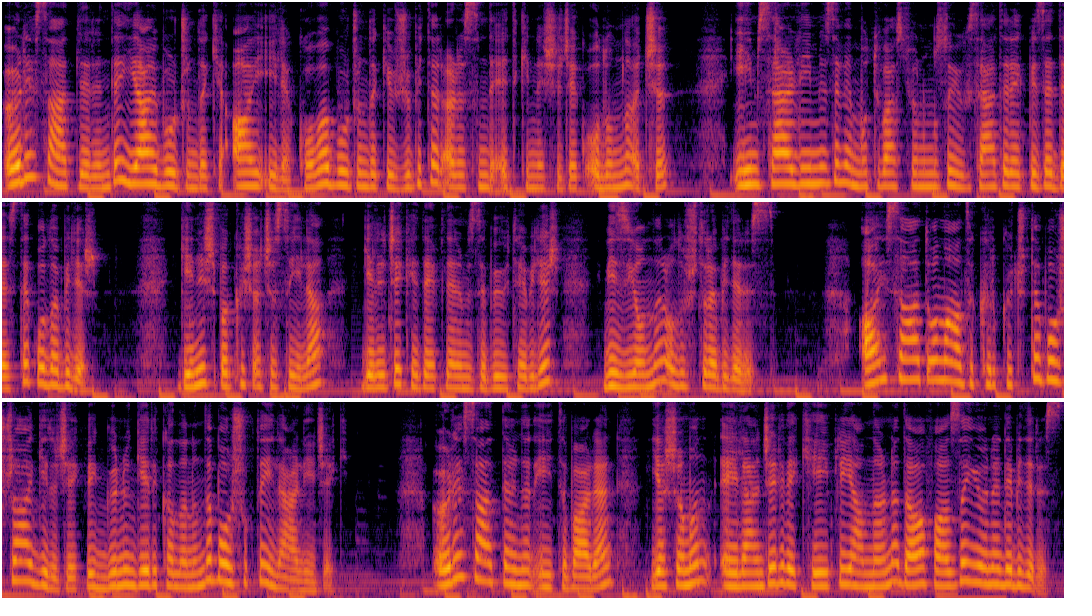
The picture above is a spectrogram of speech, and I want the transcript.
Öğle saatlerinde Yay burcundaki Ay ile Kova burcundaki Jüpiter arasında etkinleşecek olumlu açı, iyimserliğimizi ve motivasyonumuzu yükselterek bize destek olabilir. Geniş bakış açısıyla gelecek hedeflerimizi büyütebilir, vizyonlar oluşturabiliriz. Ay saat 16.43'te boşluğa girecek ve günün geri kalanında boşlukta ilerleyecek. Öğle saatlerinden itibaren yaşamın eğlenceli ve keyifli yanlarına daha fazla yönelebiliriz.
